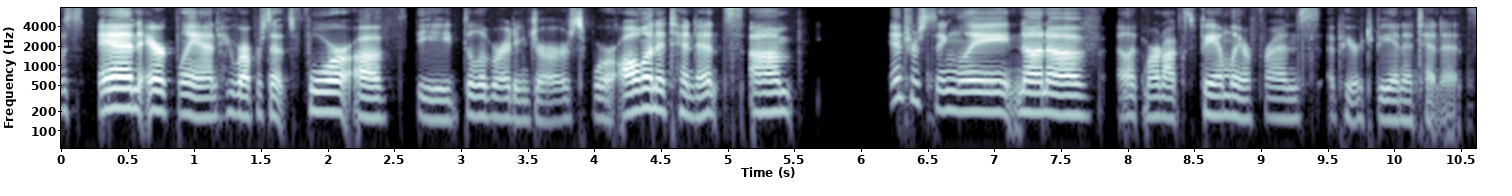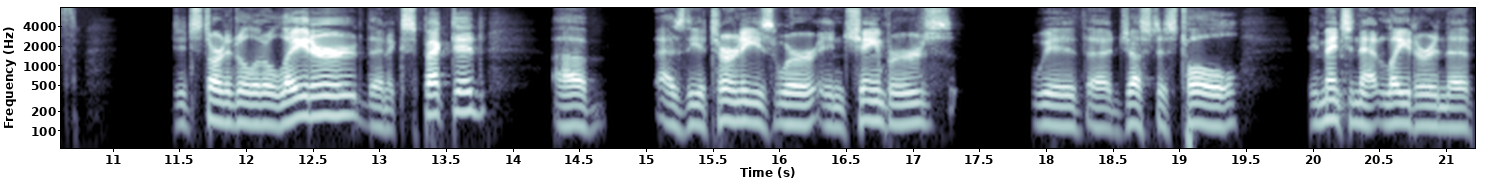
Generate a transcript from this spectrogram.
was and Eric Bland, who represents four of the deliberating jurors, were all in attendance. Um, interestingly, none of Alec Murdaugh's family or friends appeared to be in attendance. It started a little later than expected, uh, as the attorneys were in chambers with uh, Justice Toal. They mentioned that later in the.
